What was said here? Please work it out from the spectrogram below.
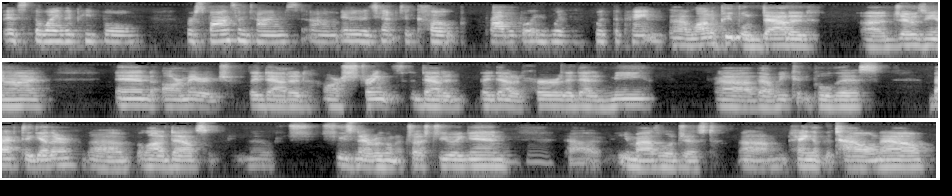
it's the way that people respond sometimes um, in an attempt to cope probably with with the pain a lot of people doubted uh, josie and i and our marriage they doubted our strength doubted they doubted her they doubted me uh, that we couldn't pull this back together uh, a lot of doubts you know she's never going to trust you again mm-hmm. Uh, you might as well just um, hang up the towel now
